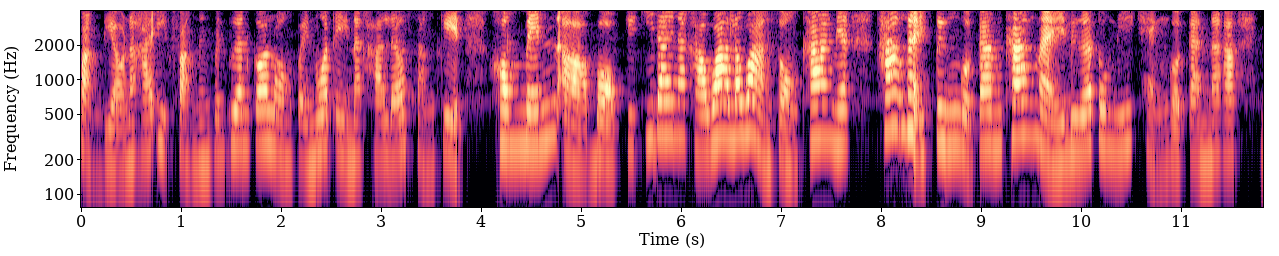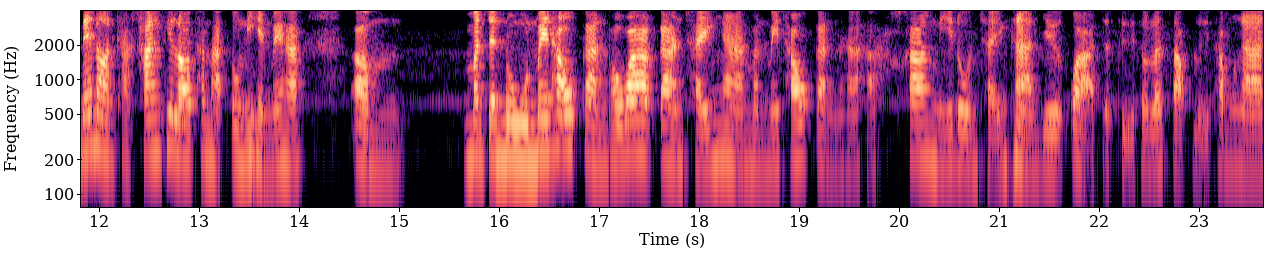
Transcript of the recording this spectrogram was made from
ฝั่งเดียวนะคะ อีกฝั่งหนึ่งเพื่อนๆก็ลองไปนวดเองนะคะ แล้วสังเกตคอมเมนต์บอกกิกกี้ได้นะคะว่าระหว่างสองข้างเนี้ยข้างไหนตึงกว่ากันข้างไหนเนื้อตรงนี้แข็งกว่ากันนะคะ แน่นอนค่ะข้างที่เราถนัดตรงนี้เห็นไหมคะมันจะนูนไม่เท่ากัน เพราะว่าการใช้งานมันไม่เท่ากันนะคะข้างนี้โดนใช้งานเยอะกว่าจะถือโทรศัพท์หรือทำงาน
